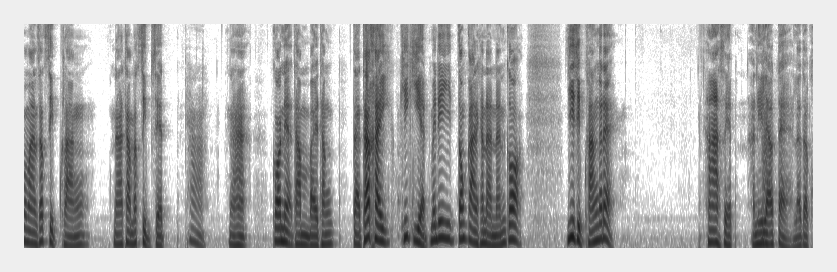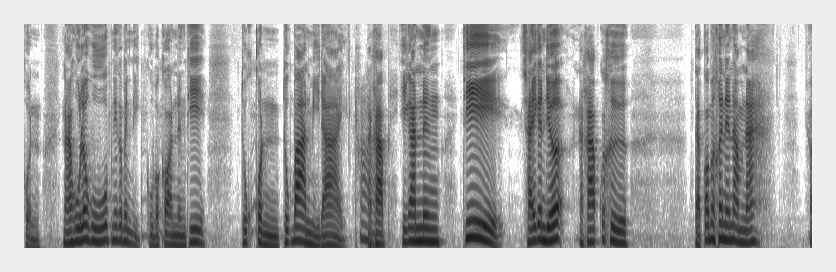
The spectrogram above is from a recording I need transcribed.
ประมาณสักสิบครั้ง นะทำสักสิบเซตค่ะนะฮะก็เนี่ยทำไปทั้ง แต่ถ้าใครขี้เกียจไม่ได้ต้องการขนาดนั้นก็ยี่สิบครั้งก็ได้ห้าเซต อันนี้ค่ะแล้วแต่แล้วแต่คนนะฮูลาฮูปนี่ก็เป็นอีกอุปกรณ์หนึ่งที่ทุกคนทุกบ้านมีได้ค่ะนะครับ อีกอันหนึ่งที่ใช้กันเยอะนะครับก็คือ แต่ก็ไม่ค่อยแนะนำนะเอ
